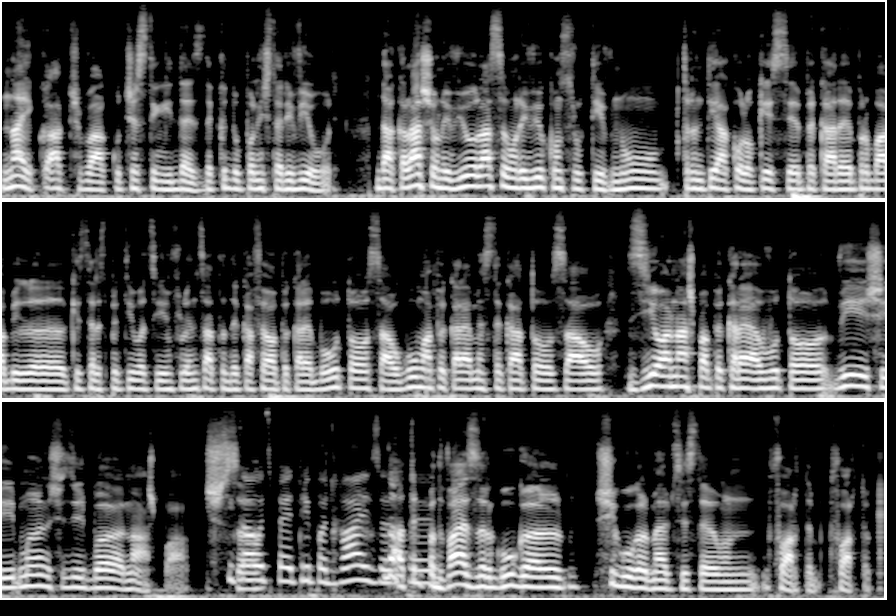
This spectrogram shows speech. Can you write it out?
n-ai altceva cu ce să te ghidezi decât după niște review-uri. Dacă lași un review, lasă un review constructiv, nu trânti acolo chestie pe care probabil uh, chestia respectivă ți-e influențată de cafeaua pe care ai băut-o sau guma pe care ai amestecat-o sau ziua nașpa pe care ai avut-o, vii și mâni și zici, bă, nașpa, și să... cauți pe TripAdvisor. Da, pe... TripAdvisor, Google și Google Maps este un foarte, foarte ok.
